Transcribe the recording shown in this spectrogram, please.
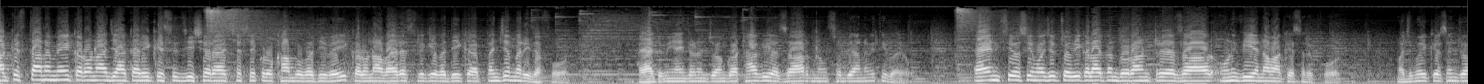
पाकिस्तान में करोना जा केसिस जी शरह छह सैकड़ो खां बि वधी वायरस लॻे पंज मरीज़ हयातमी आईंदड़ जो अंग अठावी हज़ार नौ सौ बयानवे थी वियो मूजिब चोवीह कलाकनि दौरान टे हज़ार केस रिपोर्ट मजमूई केसनि जो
